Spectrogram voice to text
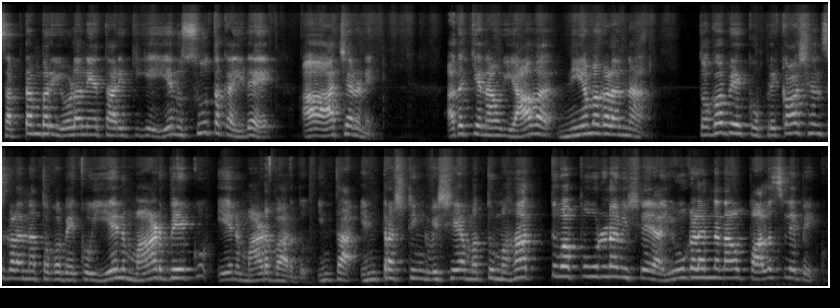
ಸೆಪ್ಟೆಂಬರ್ ಏಳನೇ ತಾರೀಕಿಗೆ ಏನು ಸೂತಕ ಇದೆ ಆ ಆಚರಣೆ. ಅದಕ್ಕೆ ನಾವು ಯಾವ ನಿಯಮಗಳನ್ನು ತಗೋಬೇಕು ಪ್ರಿಕಾಷನ್ಸ್ಗಳನ್ನು ತಗೋಬೇಕು, ಏನು ಮಾಡಬೇಕು, ಏನು ಮಾಡಬಾರ್ದು. ಇಂಥ ಇಂಟ್ರೆಸ್ಟಿಂಗ್ ವಿಷಯ ಮತ್ತು ಮಹತ್ವಪೂರ್ಣ ವಿಷಯ, ಇವುಗಳನ್ನು ನಾವು ಪಾಲಿಸಲೇಬೇಕು.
